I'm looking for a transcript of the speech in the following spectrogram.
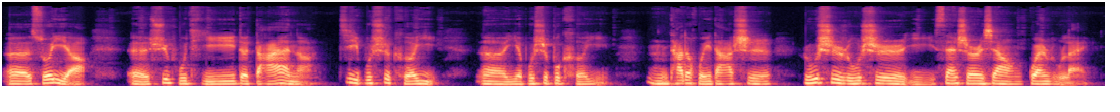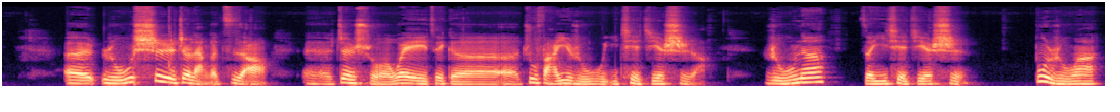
呃，所以啊，呃，须菩提的答案呢，既不是可以，呃，也不是不可以。嗯，他的回答是如是如是，以三十二相观如来。呃，如是这两个字啊，呃，正所谓这个呃，诸法一如，一切皆是啊。如呢，则一切皆是；不如啊，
